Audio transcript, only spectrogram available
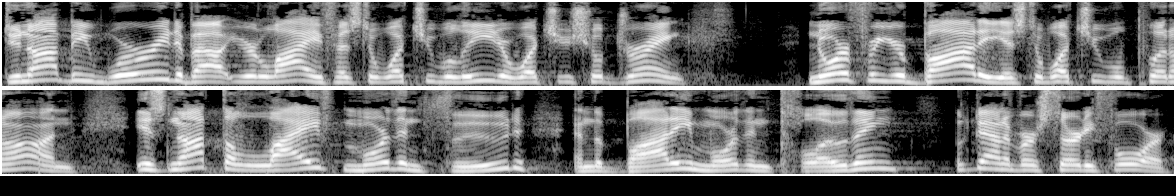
do not be worried about your life as to what you will eat or what you shall drink, nor for your body as to what you will put on. Is not the life more than food, and the body more than clothing? Look down at verse 34.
